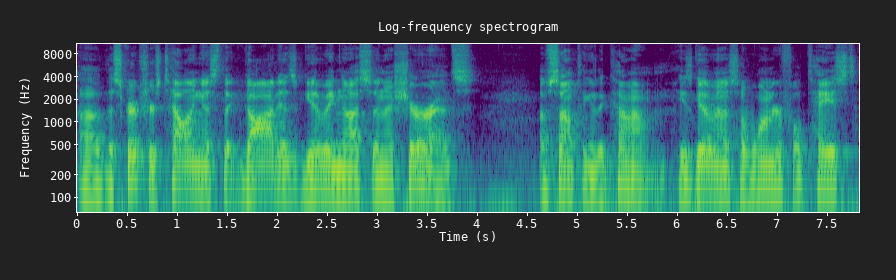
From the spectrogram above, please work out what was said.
uh, the scriptures telling us that God is giving us an assurance of something to come. He's given us a wonderful taste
